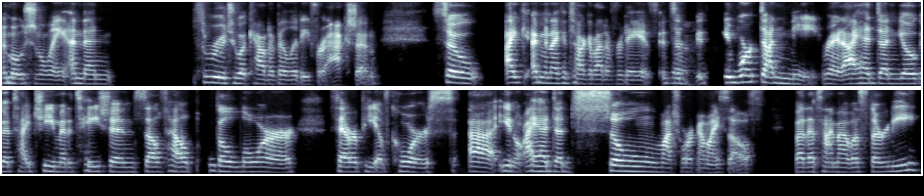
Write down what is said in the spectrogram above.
emotionally and then through to accountability for action so I, I mean, I can talk about it for days. It's yeah. a, it, it, worked on me, right? I had done yoga, tai chi, meditation, self help galore, therapy, of course. Uh, you know, I had done so much work on myself by the time I was 30.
